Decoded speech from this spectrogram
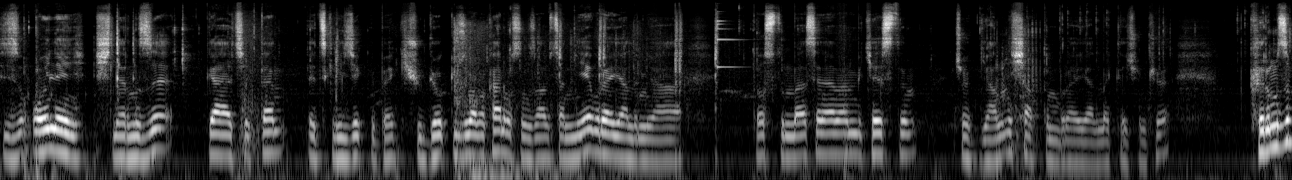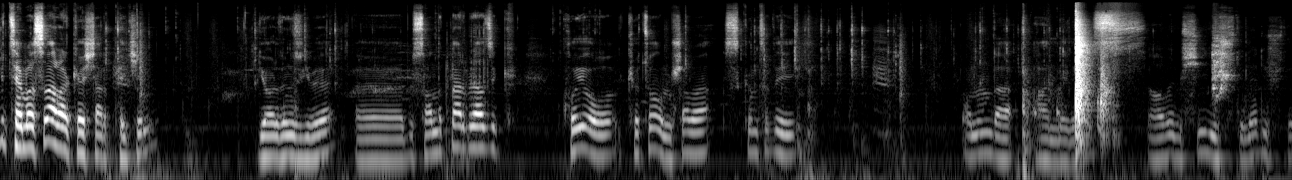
Sizin oynayışlarınızı gerçekten etkileyecek bir pack. Şu gökyüzüne bakar mısınız abi sen niye buraya geldin ya? Dostum ben seni hemen bir kestim. Çok yanlış yaptım buraya gelmekle çünkü. Kırmızı bir teması var arkadaşlar Pekin. Gördüğünüz gibi. Ee, bu sandıklar birazcık koyu o kötü olmuş ama sıkıntı değil. Onun da hallederiz. Abi bir şey düştü. Ne düştü?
